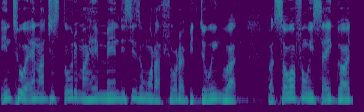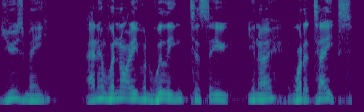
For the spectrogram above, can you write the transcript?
into it and I just thought in my head, man, this isn't what I thought I'd be doing, but but so often we say, God, use me, and then we're not even willing to see, you know, what it takes.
